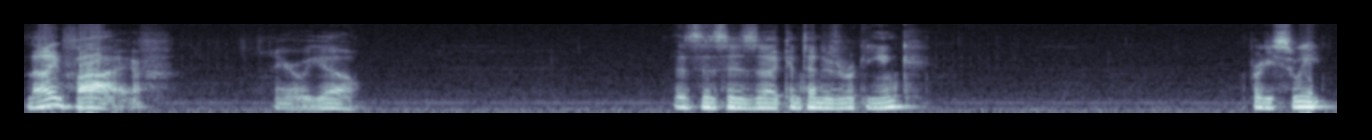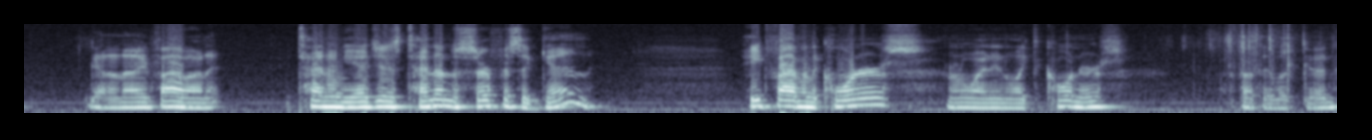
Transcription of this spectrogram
9-5. Here we go. This is his uh, Contenders Rookie ink. Pretty sweet. Got a 9.5 on it. 10 on the edges, 10 on the surface again. 8.5 on the corners. I don't know why I didn't like the corners. I thought they looked good.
